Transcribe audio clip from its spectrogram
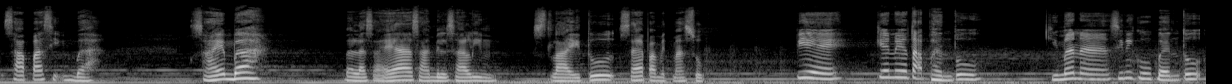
Sapa si Mbah. Saya Mbah, balas saya sambil salim. Setelah itu saya pamit masuk. Piye, kene tak bantu. Gimana, sini ku bantu.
